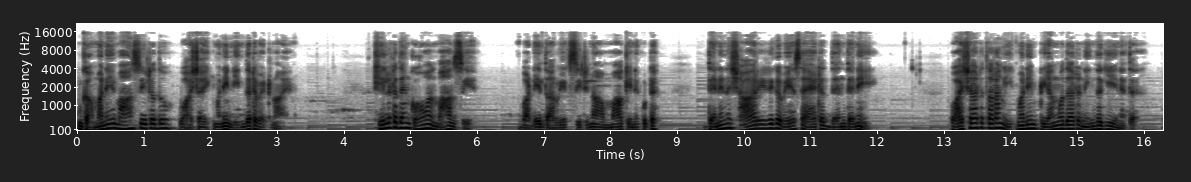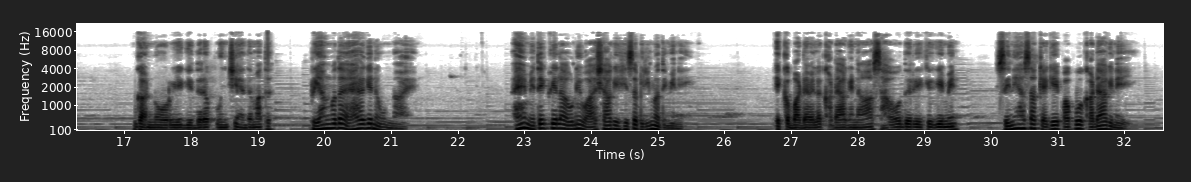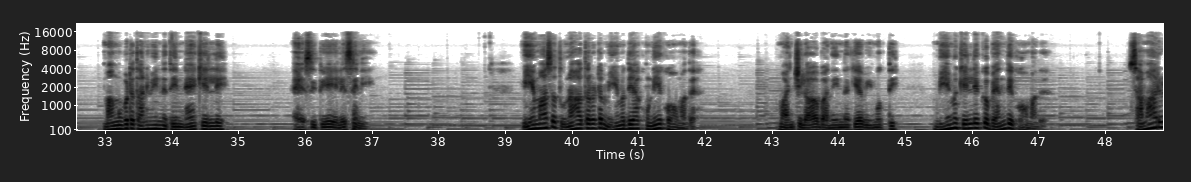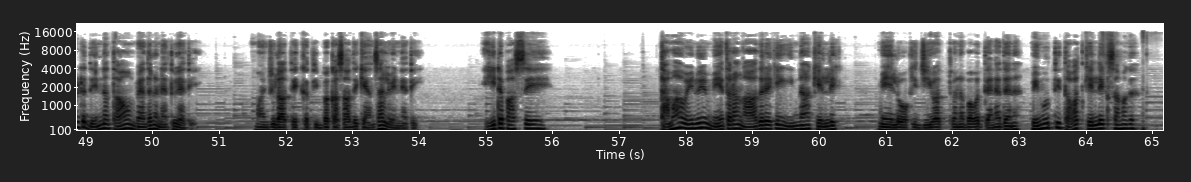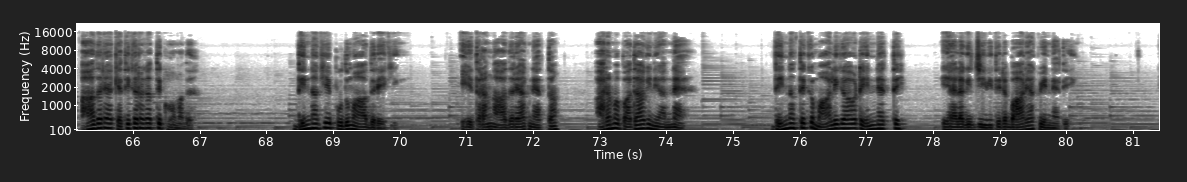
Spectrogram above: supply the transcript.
ගමනේ මහන්සීටද වාශා ඉක්මනින් නින්දට වැටුනාය. කෙල්ලට දැන් කොහොමත් මහන්සේ බඩේ දරුවෙක් සිටින අම්මා කෙනෙකුට දැනෙන ශාරීරික වේස ඇයට දැන් දැනේ. වාශාට තරං ඉක්මනින් ප්‍රියංවදාට නින්ද ගිය නැත. ගන්නෝරුවේ ගෙදර පුංචි ඇඳ මත ප්‍රියංවද ඇහැරගෙන උන්නාය. ඇය මෙතෙක් වෙලා වුණේ වාශාගේ හිස පිරිමතිමිනේ. එක බඩවෙල කඩාගෙනා සහෝදරයකගෙමින් සිනහසක් ඇගේ පපුුව කඩාගෙනෙයි. මං ඔබට තනිවෙන්න තින් නෑ කෙල්ලේ ඇය සිතුවේ එලෙසෙනි. මිය මාස තුනහතරට මෙහෙම දෙයක් වුණේ කොහොමද. මංචිලාව බඳින්න කිය විමුත්ති මෙහෙම කෙල්ලෙක්ව බැන්දෙ කොහොමද. සමහරවිට දෙන්න තවම් බැඳල නැතු ඇති. මංජුලාත් එක්ක තිබ්බ කසාද කැන්සල් වෙන්න ඇති. ඊට පස්සේ තමා වෙනුවේ මේ තරං ආදරයකින් ඉන්නා කෙල්ලෙක් මේ ලෝක ජීවත් වන බව දැන දැන විමුත්ති තවත් කෙල්ලෙක් සමඟ ආදරයක් ඇති කරගත්තෙ කොහොමද. දෙන්නගේ පුදුම ආදරයකින්. ඒ තරං ආදරයක් නැත්තම් අරම බදාගෙන යන්නෑ. දෙන්නත් එක මාලිගාවට එන්න ඇත්තේ එයාලගේ ජීවිතයට භාරයක් වෙන්න ඇති.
